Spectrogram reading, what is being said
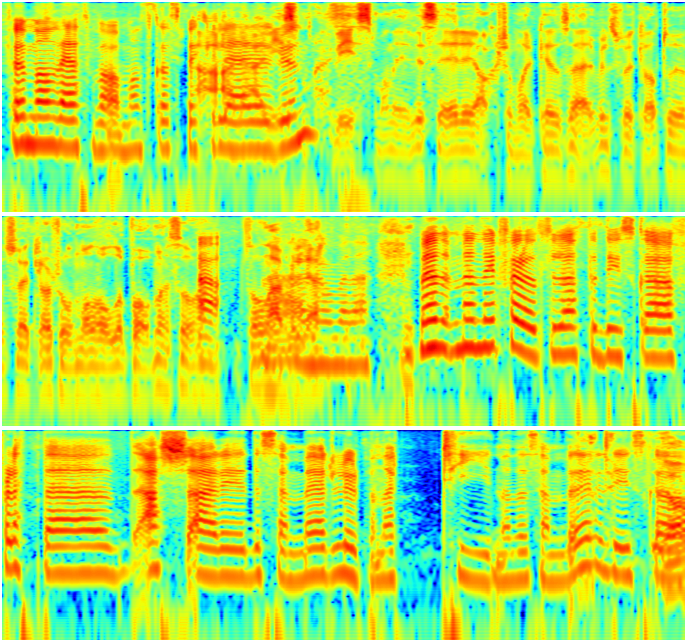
før man vet hva man skal spekulere Ja, hvis, rundt. Hvis man investerer i aksjemarkedet, så er det vel spekulasjon man holder på med. Så, Ja, sånn er vel det Er det. Men, men i forhold til at de skal flette Æsj er i desember. Jeg lurer på om det er 10. desember de skal Ja,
